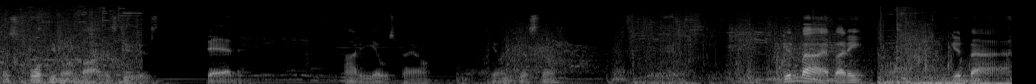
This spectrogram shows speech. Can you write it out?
There's four people in bot. This dude is dead. Adios, pal. Healing this though. Goodbye, buddy. Goodbye.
